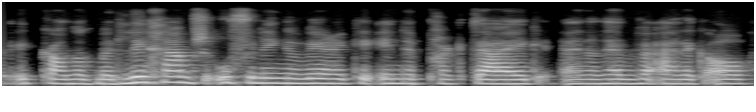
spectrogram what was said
Ik kan ook met lichaamsoefeningen werken in de praktijk. En dan hebben we eigenlijk al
